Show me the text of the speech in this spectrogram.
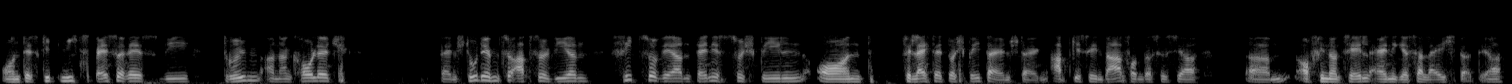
Und es gibt nichts Besseres, wie drüben an einem College dein Studium zu absolvieren, fit zu werden, Tennis zu spielen und vielleicht etwas später einsteigen. Abgesehen davon, dass es ja ähm, auch finanziell einiges erleichtert. Ja.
